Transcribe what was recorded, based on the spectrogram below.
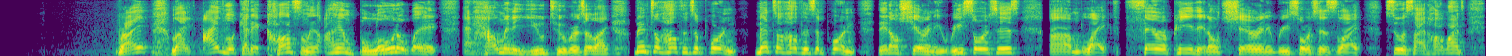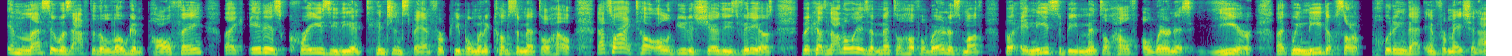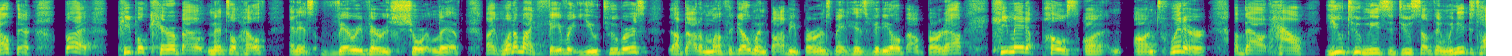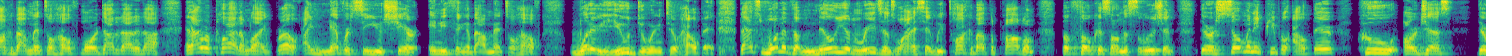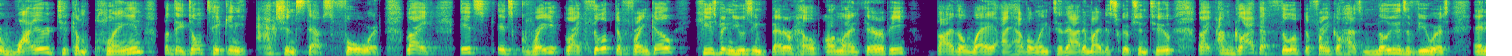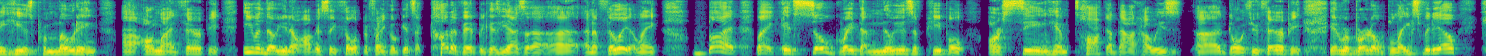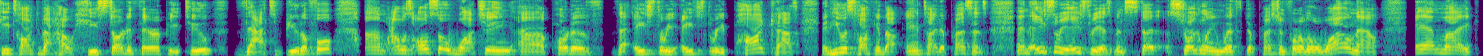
Right? Like, I look at it constantly. I am blown away at how many YouTubers are like, mental health is important, mental health is important. They don't share any resources um, like therapy, they don't share any resources like suicide hotlines, unless it was after the Logan Paul thing. Like, it is crazy the attention span for people when it comes to mental health. That's why I tell all of you to share these videos, because not only is it Mental Health Awareness Month, but it needs to be Mental Health Awareness Year. Like, we need to start putting that information out there. But people people care about mental health and it's very, very short-lived. Like one of my favorite YouTubers about a month ago when Bobby Burns made his video about burnout, he made a post on, on Twitter about how YouTube needs to do something. We need to talk about mental health more, da da da da da. And I replied, I'm like, bro, I never see you share anything about mental health. What are you doing to help it? That's one of the million reasons why I say we talk about the problem, but focus on the solution. There are so many people out there who are just they're wired to complain, but they don't take any action steps forward. Like, it's, it's great, like Philip DeFranco, he's been using BetterHelp online therapy by the way, I have a link to that in my description too. Like, I'm glad that Philip DeFranco has millions of viewers and he is promoting uh, online therapy, even though, you know, obviously Philip DeFranco gets a cut of it because he has a, a, an affiliate link, but like, it's so great that millions of people are seeing him talk about how he's uh, going through therapy. In Roberto Blake's video, he talked about how he started therapy too. That's beautiful. Um, I was also watching uh, part of the H3H3 podcast and he was talking about antidepressants antidepressants. And H3H3 has been struggling with depression for a little while now, and like,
